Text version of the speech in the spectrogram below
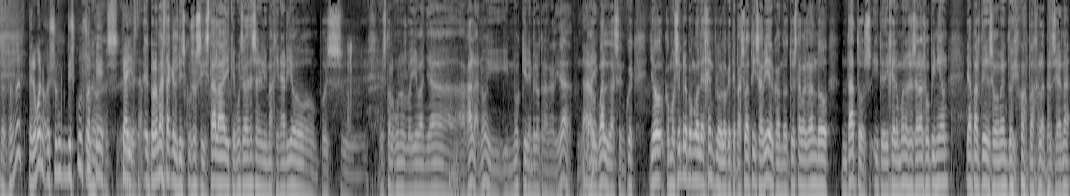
No es verdad. Pero bueno, es un discurso Bueno, que, es- que ahí el- está. El problema está que el discurso se instala y que muchas veces en el imaginario, pues eh, esto algunos lo llevan ya a gala, ¿no? Y, y no quieren ver otra realidad. Da igual las encuestas. Yo, como siempre pongo el ejemplo, lo que te pasó a ti, Xavier, cuando tú estabas dando datos y te dijeron, bueno, esa era su opinión, y a partir de ese momento yo apago la persiana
